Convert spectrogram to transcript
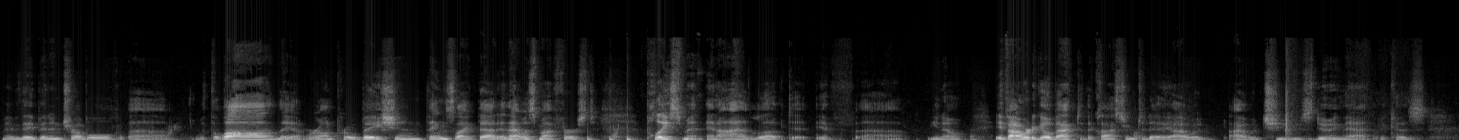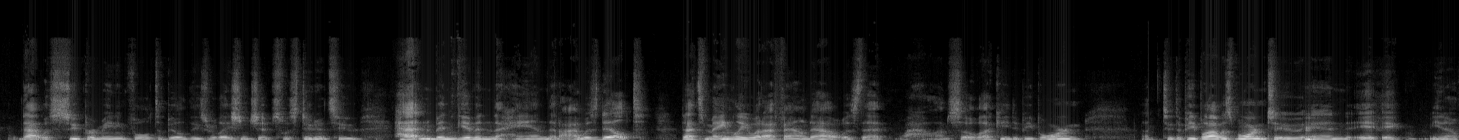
Maybe they've been in trouble uh, with the law. They were on probation, things like that. And that was my first placement, and I loved it. If uh, you know, if I were to go back to the classroom today, I would I would choose doing that because that was super meaningful to build these relationships with students who hadn't been given the hand that I was dealt. That's mainly what I found out was that wow, I'm so lucky to be born uh, to the people I was born to, hmm. and it, it you know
